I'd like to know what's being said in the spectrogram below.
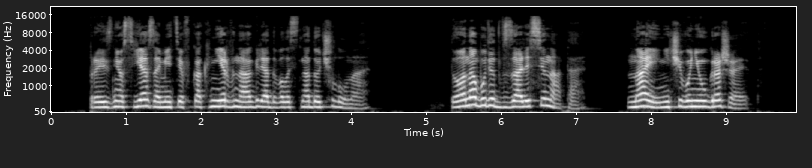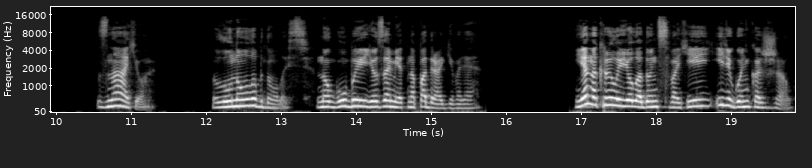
— произнес я, заметив, как нервно оглядывалась на дочь Луна, — то она будет в зале Сената. Наи ничего не угрожает. Знаю. Луна улыбнулась, но губы ее заметно подрагивали. Я накрыл ее ладонь своей и легонько сжал.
